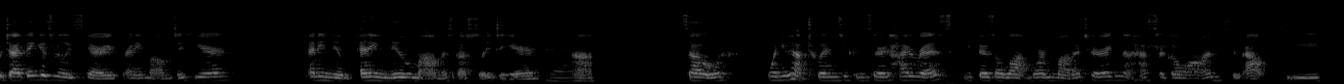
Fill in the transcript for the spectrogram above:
which I think is really scary for any mom to hear, any new any new mom especially to hear. Yeah. Um, so when you have twins, you're considered high risk. There's a lot more monitoring that has to go on throughout the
